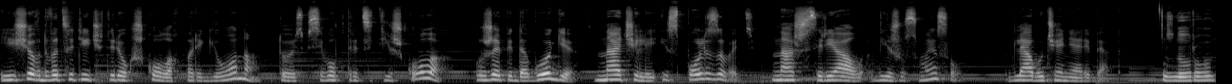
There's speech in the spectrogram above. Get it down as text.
и еще в 24 школах по регионам, то есть всего в 30 школах, уже педагоги начали использовать наш сериал «Вижу смысл» для обучения ребят. Здорово.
